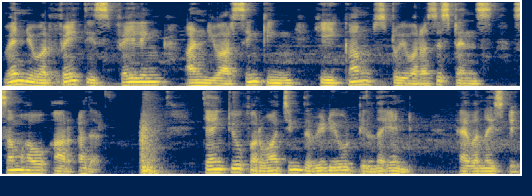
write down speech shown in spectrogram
When your faith is failing and you are sinking, He comes to your assistance somehow or other. Thank you for watching the video till the end. Have a nice day.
